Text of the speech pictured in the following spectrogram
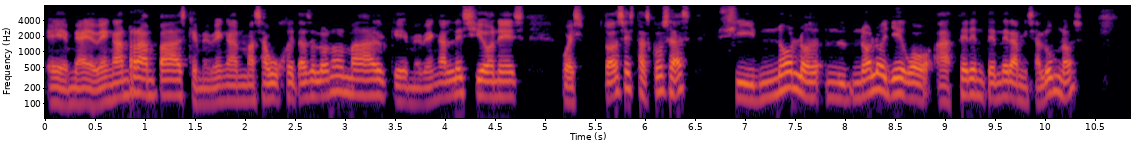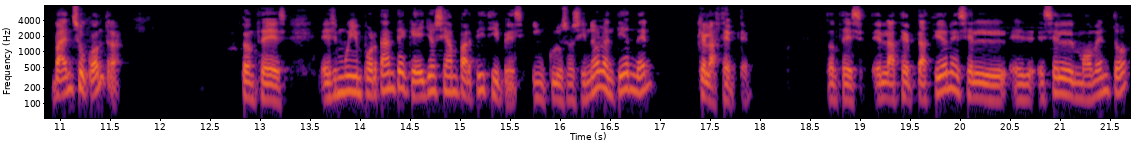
eh, me vengan rampas, que me vengan más agujetas de lo normal, que me vengan lesiones, pues todas estas cosas, si no lo, no lo llego a hacer entender a mis alumnos, va en su contra. Entonces, es muy importante que ellos sean partícipes, incluso si no lo entienden, que lo acepten. Entonces, la aceptación es el, es el momento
